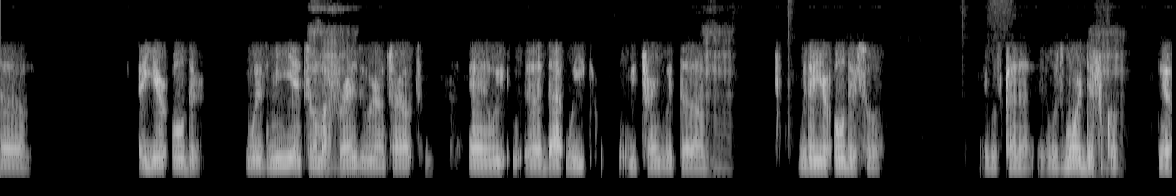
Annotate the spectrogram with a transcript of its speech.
uh, a year older. It was me and two of my mm-hmm. friends. We were on tryout, and we uh, that week we trained with um, mm-hmm. with a year older. So it was kind of it was more difficult. Mm-hmm. Yeah.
